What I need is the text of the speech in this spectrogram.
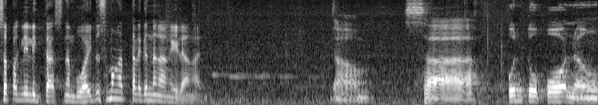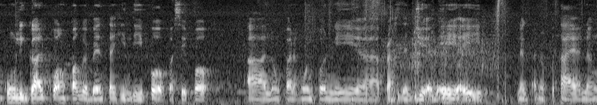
sa pagliligtas ng buhay doon sa mga talagang nangangailangan? Um, sa punto po ng kung legal po ang pagbebenta, hindi po. Kasi po, ah, nung panahon po ni ah, President GMA ay nag ano po tayo ng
